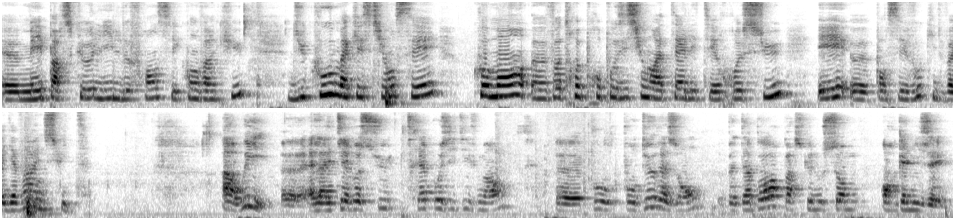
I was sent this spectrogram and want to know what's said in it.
euh, mais parce que l'île de France est convaincue. Du coup, ma question c'est comment euh, votre proposition a-t-elle été reçue et euh, pensez-vous qu'il va y avoir une suite? Ah oui, elle a été reçue très positivement pour, pour, deux raisons. D'abord parce que nous sommes organisés.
